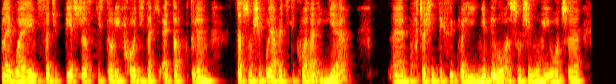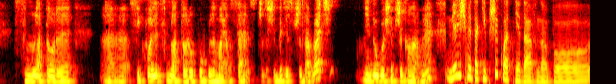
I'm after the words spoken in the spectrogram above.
Playway w zasadzie pierwszy raz w historii wchodzi taki etap, w którym zaczną się pojawiać sequele i gier, e, bo wcześniej tych sequeli nie było, zresztą się mówiło, czy symulatory, sequele symulatorów w ogóle mają sens, czy to się będzie sprzedawać. Niedługo się przekonamy. Mieliśmy taki przykład niedawno, bo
